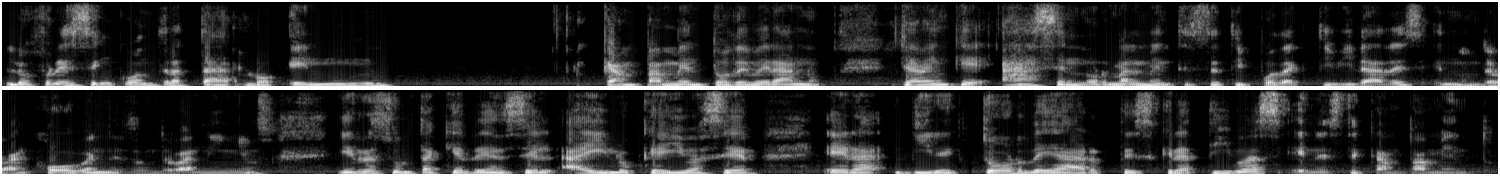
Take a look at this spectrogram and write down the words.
le ofrecen contratarlo en un campamento de verano. Ya ven que hacen normalmente este tipo de actividades en donde van jóvenes, donde van niños, y resulta que Denzel ahí lo que iba a hacer era director de artes creativas en este campamento.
